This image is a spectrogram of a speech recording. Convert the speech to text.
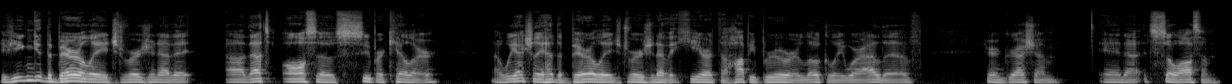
If you can get the barrel aged version of it, uh, that's also super killer. Uh, we actually had the barrel aged version of it here at the Hoppy Brewer locally where I live, here in Gresham. And uh, it's so awesome.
